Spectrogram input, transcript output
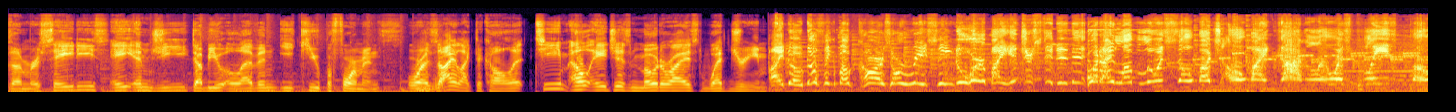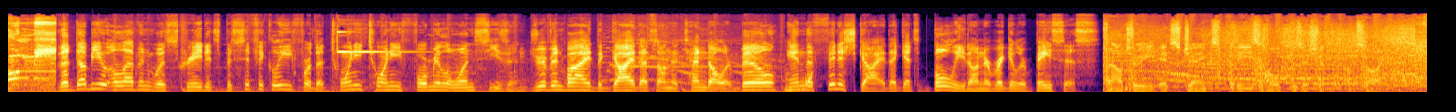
the Mercedes AMG W11 EQ Performance, or as I like to call it, Team LH's motorized wet dream. I know nothing about cars or racing, nor am I interested in it, but I love Lewis so much. Oh my god, Lewis, please bone me. The W11 was created specifically for the 2020 Formula One season, driven by the guy that's on the $10 bill and the Finnish guy that gets bullied on a regular basis. Valtteri, it's James. Please hold position. I'm sorry.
